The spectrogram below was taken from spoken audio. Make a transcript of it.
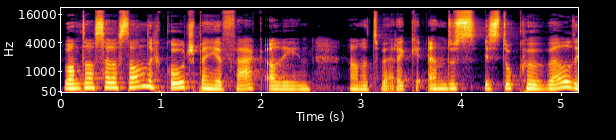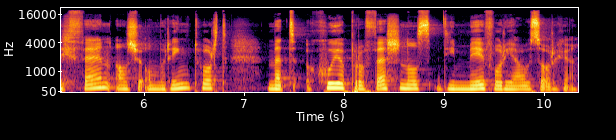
Want als zelfstandig coach ben je vaak alleen aan het werk. En dus is het ook geweldig fijn als je omringd wordt met goede professionals die mee voor jou zorgen.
